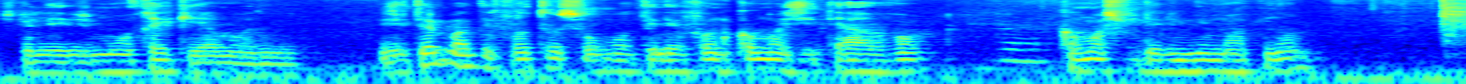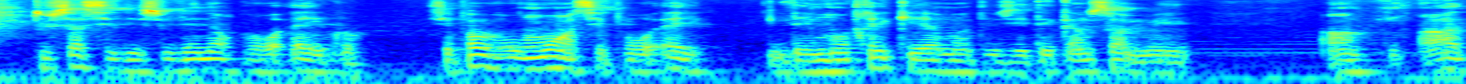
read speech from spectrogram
Je vais les montrer qu'il y a moi. J'ai tellement de photos sur mon téléphone, comment j'étais avant, comment je suis devenu maintenant. Tout ça, c'est des souvenirs pour elle, quoi. C'est pas pour moi, c'est pour elle. Il a montré qu'hier, moi, j'étais comme ça, mais en, à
